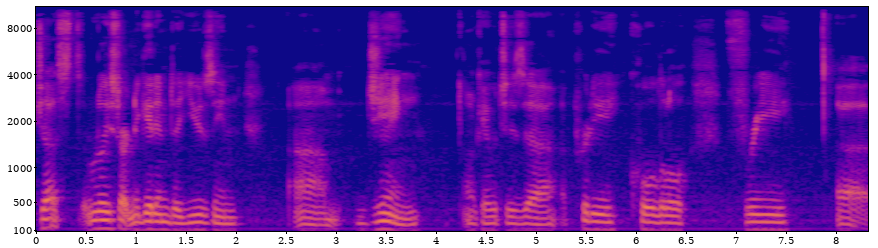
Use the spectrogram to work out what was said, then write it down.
just really starting to get into using um, Jing, okay, which is a, a, pretty cool little free uh,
